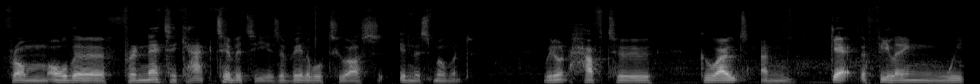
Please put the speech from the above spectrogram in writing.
from all the frenetic activity is available to us in this moment. We don't have to go out and get the feeling. We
